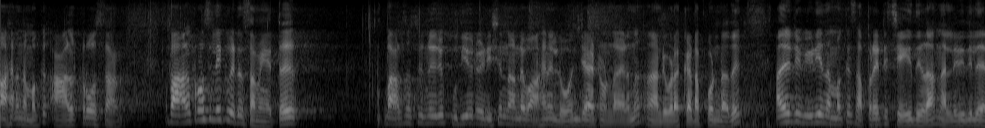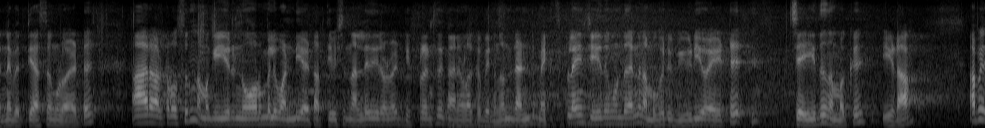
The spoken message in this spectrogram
വാഹനം നമുക്ക് ആൾട്രോസ് ആണ്. അപ്പോൾ ആൾട്രോസിലേക്ക് വരുന്ന സമയത്ത് ബാൾസസിന്റെ ഒരു പുതിയൊരു എഡിഷൻ നമ്മുടെ വാഹനം ലോഞ്ച് ആയിട്ടുണ്ടായിരുന്നു. അതുകൊണ്ട് ഇവിടെ കിടപ്പുണ്ട് അത്. അതിന്റെ വീഡിയോ നമുക്ക് സെപ്പറേറ്റ് ചെയ്തിടാം. നല്ല രീതിയിൽ തന്നെ വ്യത്യാസങ്ങളുമായിട്ട് ആ ഒരു അൾട്രോസും നമുക്ക് ഈ ഒരു നോർമൽ വണ്ടിയായിട്ട് അത്യാവശ്യം നല്ല രീതിയിലുള്ള ഡിഫറൻസും കാര്യങ്ങളൊക്കെ വരുന്നുണ്ട്. രണ്ടും എക്സ്പ്ലെയിൻ ചെയ്തുകൊണ്ട് തന്നെ നമുക്കൊരു വീഡിയോ ആയിട്ട് ചെയ്ത് നമുക്ക് ഇടാം. അപ്പോൾ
